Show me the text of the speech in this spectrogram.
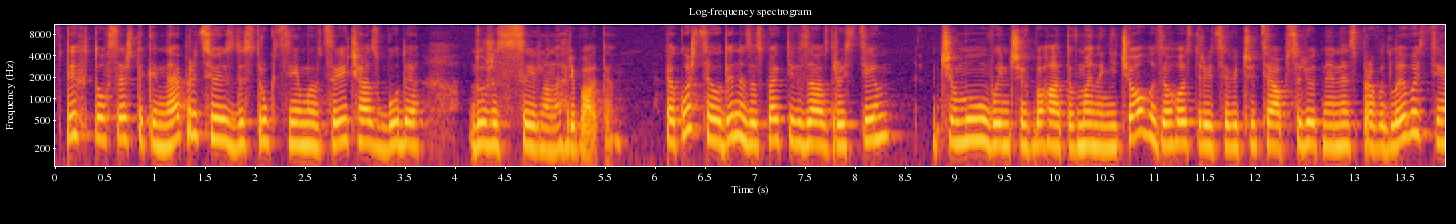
В тих, хто все ж таки не працює з деструкціями, в цей час буде дуже сильно нагрібати. Також це один із аспектів заздрості. Чому в інших багато в мене нічого, загострюється відчуття абсолютної несправедливості,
